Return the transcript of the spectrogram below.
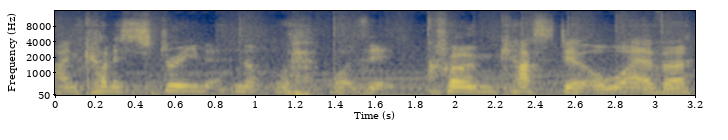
and kind of stream it, not what is it, Chromecast it or whatever,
